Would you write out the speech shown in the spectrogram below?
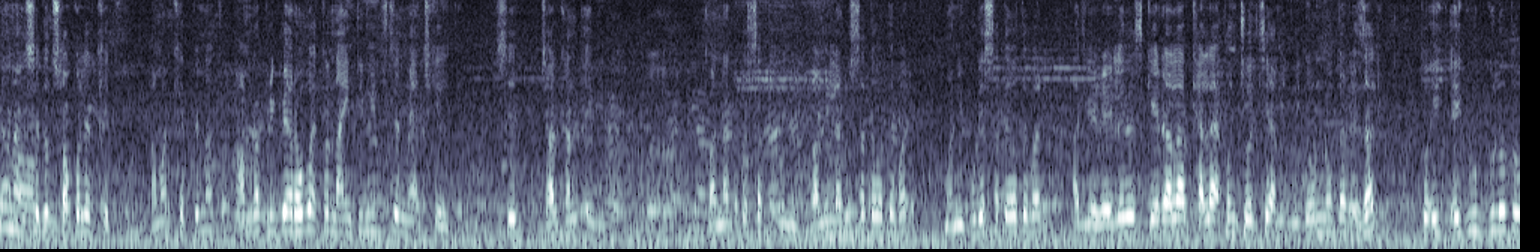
না না সেটা তো সকলের ক্ষেত্রে। আমার ক্ষেত্রে না তো। আমরা প্রিপেয়ার হব একটা নাইনটি মিনিটসের ম্যাচ খেলতে। সে ঝাড়খণ্ড এই কর্ণাটকের সাথে তামিলনাড়ুর সাথে হতে পারে মণিপুরের সাথে হতে পারে। আজকে রেলওয়েজ কেরালার খেলা এখন চলছে আমি বিডোন্ট নো দ্য রেজাল্ট তো এই এই গ্রুপগুলো তো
